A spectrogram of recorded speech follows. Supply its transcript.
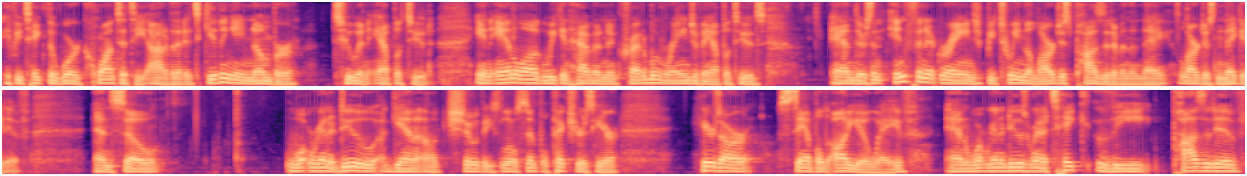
if you take the word quantity out of it, it's giving a number to an amplitude. In analog, we can have an incredible range of amplitudes and there's an infinite range between the largest positive and the ne- largest negative. And so, what we're going to do again, I'll show these little simple pictures here. Here's our sampled audio wave. And what we're going to do is we're going to take the positive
